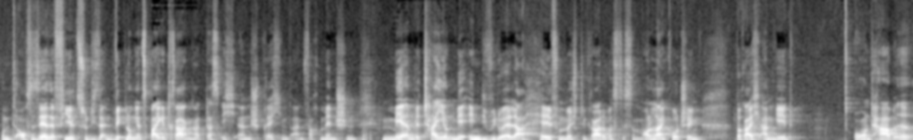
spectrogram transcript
und auch sehr, sehr viel zu dieser Entwicklung jetzt beigetragen hat, dass ich entsprechend einfach Menschen mehr im Detail und mehr individueller helfen möchte, gerade was das im Online-Coaching-Bereich angeht und habe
